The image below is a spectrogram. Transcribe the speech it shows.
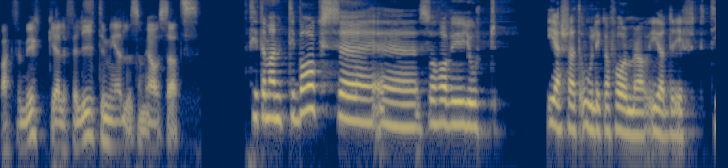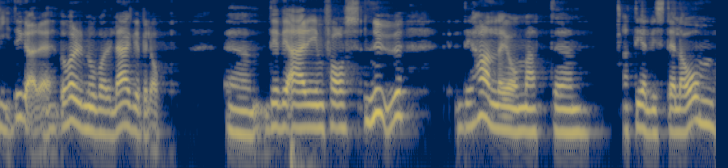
varit för mycket eller för lite medel som är avsatts Tittar man tillbaks eh, eh, så har vi ju gjort ersatt olika former av ödrift tidigare. Då har det nog varit lägre belopp. Ehm, det vi är i en fas nu, det handlar ju om att, ehm, att delvis ställa om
